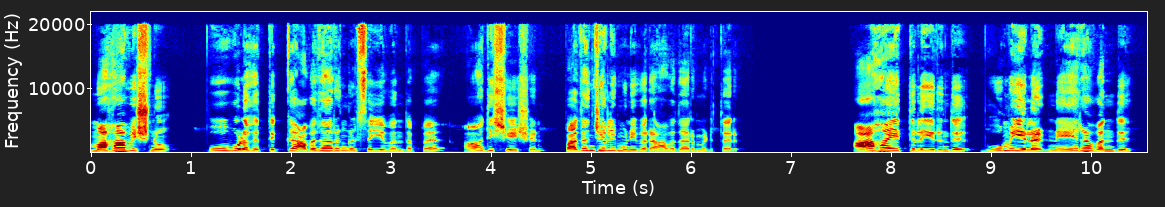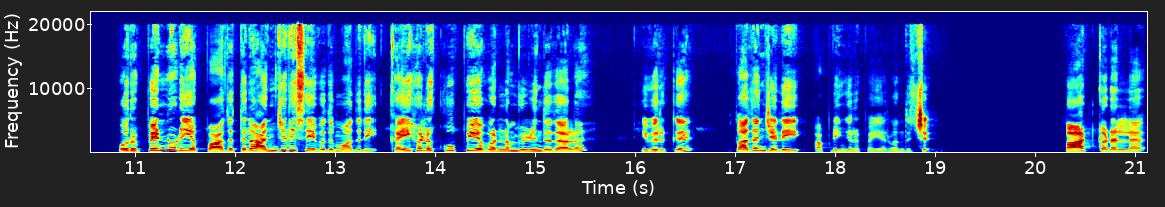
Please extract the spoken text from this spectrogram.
மகாவிஷ்ணு பூ அவதாரங்கள் செய்ய வந்தப்ப ஆதிசேஷன் பதஞ்சலி முனிவராக அவதாரம் எடுத்தார். ஆகாயத்தில் இருந்து பூமியில் நேராக வந்து ஒரு பெண்ணுடைய பாதத்தில் அஞ்சலி செய்வது மாதிரி கைகளை கூப்பிய வண்ணம் விழுந்ததால் இவருக்கு பதஞ்சலி அப்படிங்கிற பெயர் வந்துச்சு. பாட்கடலில்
